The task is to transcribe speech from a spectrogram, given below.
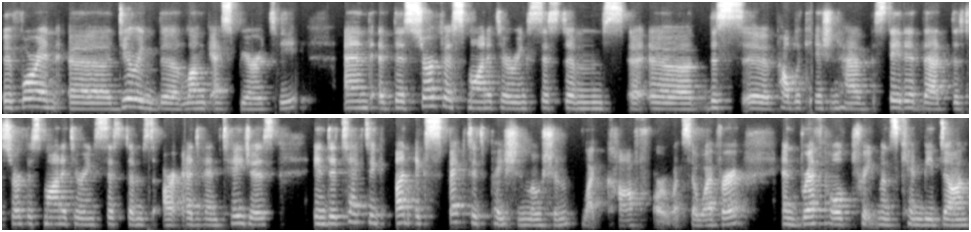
before and uh, during the lung SBRT and the surface monitoring systems, uh, uh, this uh, publication have stated that the surface monitoring systems are advantageous in detecting unexpected patient motion like cough or whatsoever and breath hold treatments can be done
